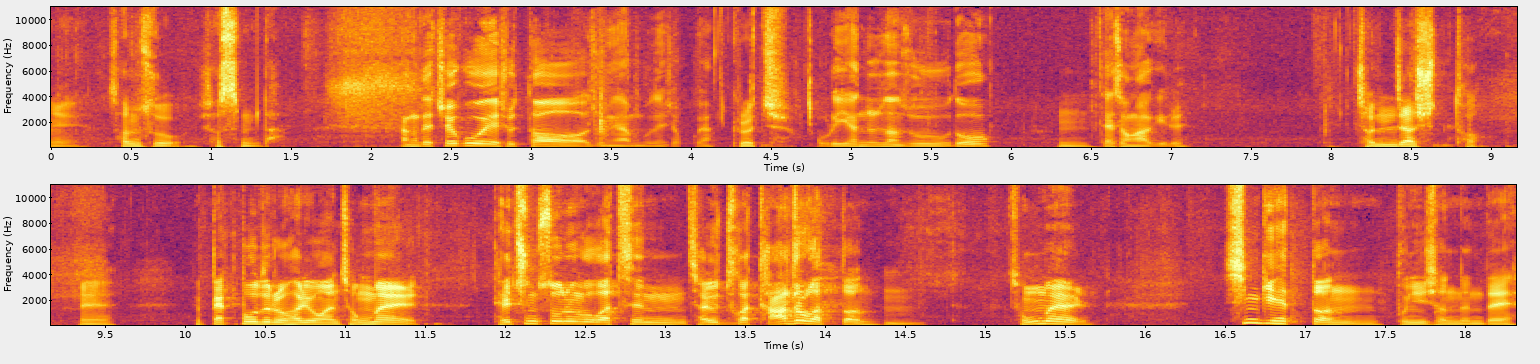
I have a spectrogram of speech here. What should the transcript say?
예, 선수셨습니다. 당대 최고의 슈터 중에 한 분이셨고요. 그렇죠. 우리 현준 선수도 음. 대성하기를. 전자 슈터. 예. 그 백보드를 활용한 정말 대충 쏘는 것 같은 자유투가 다 들어갔던 음. 정말 신기했던 분이셨는데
